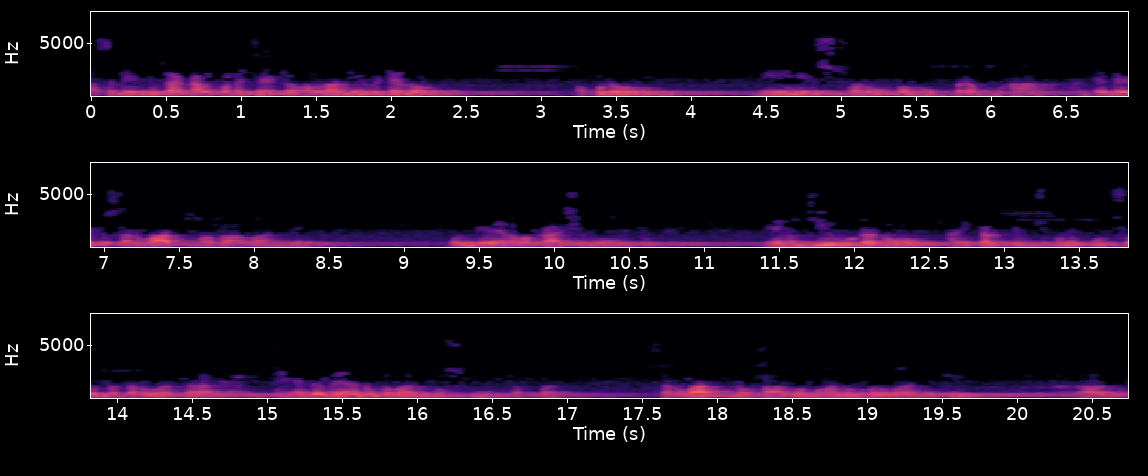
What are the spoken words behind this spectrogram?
అసలు ఎందుకు ఆ కల్పన చేయటం? అలా లేమిటేలో? అప్పుడు మీ స్వరూపము బ్రహ్మ. అంటే మీరు సర్వాత్మభావాన్ని పొందే అవకాశము ఉంటుంది. నేను జీవుడను అని కల్పించుకుని కూర్చున్న తర్వాత భేదమే అనుభవానికి వస్తుంది తప్ప సర్వాత్మభావము అనుభవానికి రాదు.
